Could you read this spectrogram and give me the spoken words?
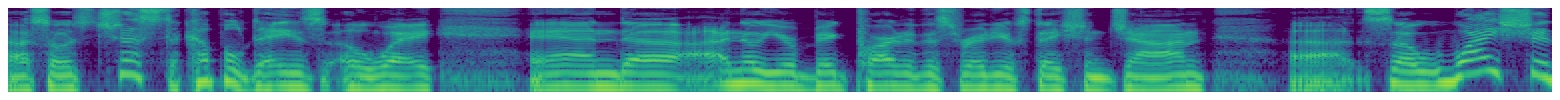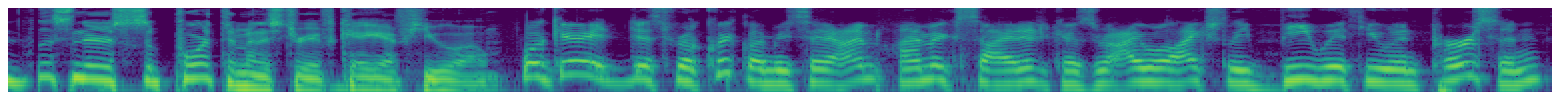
Uh, so it's just a couple days away. And uh, I know you're a big part of this radio station, John. Uh, so why should listeners support the ministry of KFUO? Well, Gary, just real quick, let me say I'm I'm excited because I will actually be with you in person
